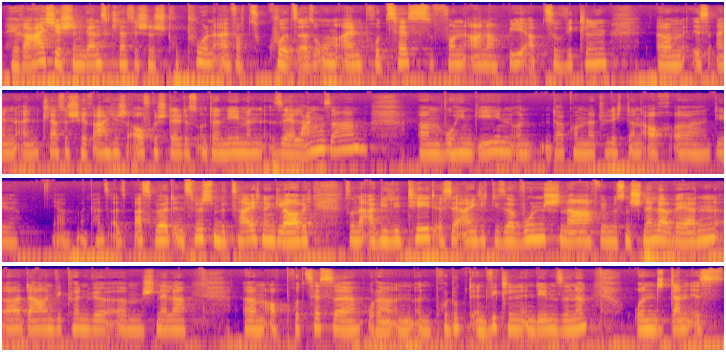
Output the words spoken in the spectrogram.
hierarchischen, ganz klassischen Strukturen einfach zu kurz. Also um einen Prozess von A nach B abzuwickeln, ähm, ist ein, ein klassisch hierarchisch aufgestelltes Unternehmen sehr langsam. Ähm, wohin gehen und da kommen natürlich dann auch äh, die ja, man kann es als Buzzword inzwischen bezeichnen, glaube ich. So eine Agilität ist ja eigentlich dieser Wunsch nach, wir müssen schneller werden äh, da und wie können wir ähm, schneller ähm, auch Prozesse oder ein, ein, Produkt entwickeln in dem Sinne. Und dann ist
